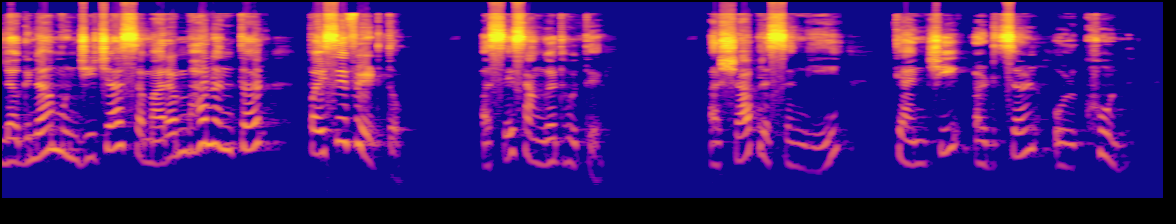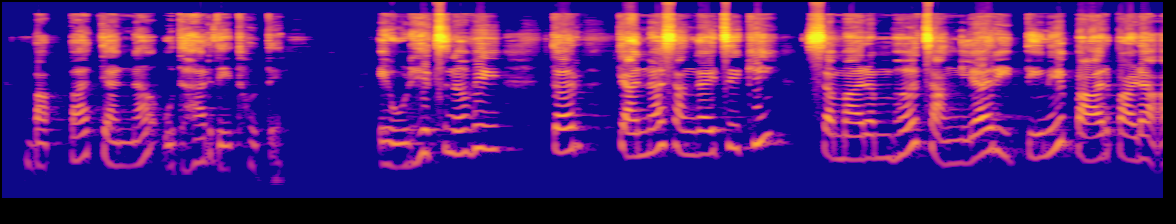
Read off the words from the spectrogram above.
लग्नामुंजीच्या समारंभानंतर पैसे फेडतो असे सांगत होते. अशा प्रसंगी त्यांची अडचण ओळखून बाप्पा त्यांना उधार देत होते. एवढेच नव्हे तर त्यांना सांगायचे की समारंभ चांगल्या रीतीने पार पाडा.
